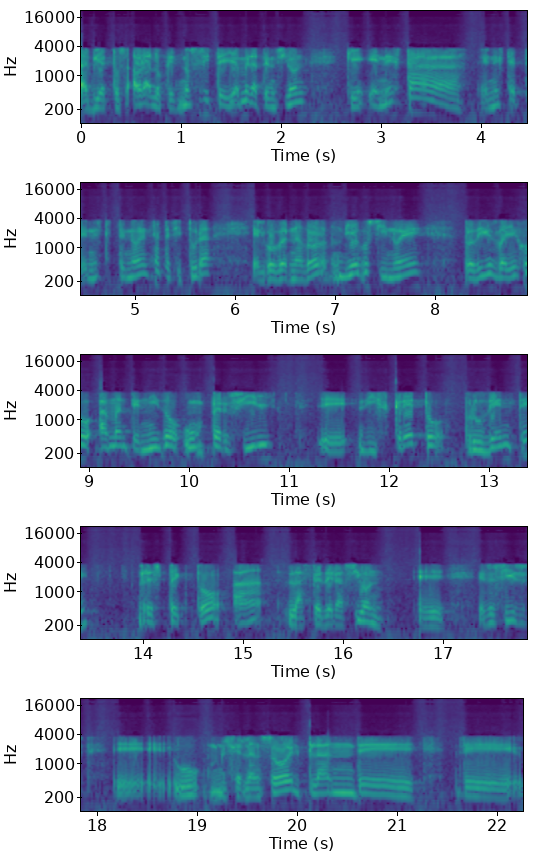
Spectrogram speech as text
abiertos. Ahora lo que no sé si te llame la atención que en esta en este en este tenor en esta tesitura el gobernador Diego Sinué Rodríguez Vallejo ha mantenido un perfil discreto prudente respecto a la federación. Eh, es decir, eh, se lanzó el plan de, de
